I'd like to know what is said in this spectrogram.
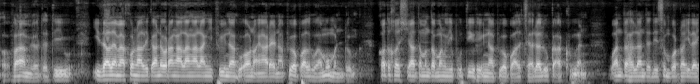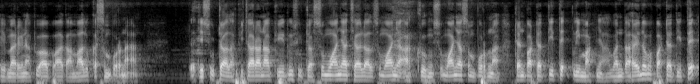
Oh, paham ya. Jadi idza lam yakun nalikane orang alang-alangi binahu ana ing arep Nabi apa alhuamu mendung. Kata khasya teman-teman liputi ing Nabi apa al jalalu keagungan. Wantahalan dadi sempurna ilahi maring Nabi apa kamalu kesempurnaan. Jadi sudahlah bicara Nabi itu sudah semuanya jalal, semuanya agung, semuanya sempurna dan pada titik klimaknya. Wantaha itu pada titik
